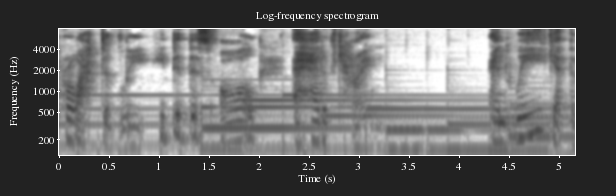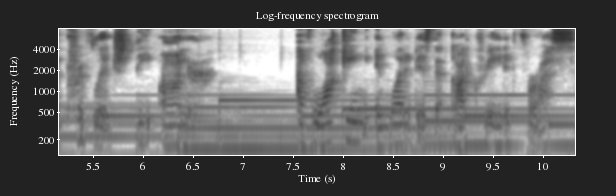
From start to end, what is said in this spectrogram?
proactively, He did this all ahead of time. And we get the privilege, the honor of walking in what it is that God created for us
